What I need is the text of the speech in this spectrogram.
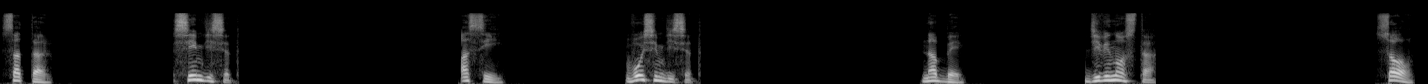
सत्तर семьдесят, अस्सी 80. 90. 90. 100.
